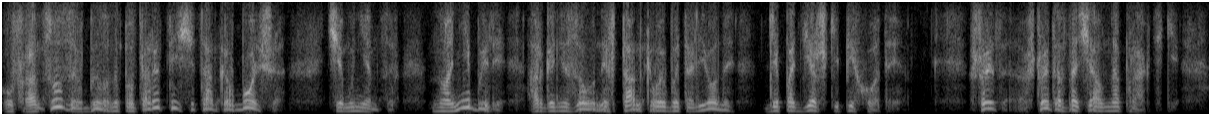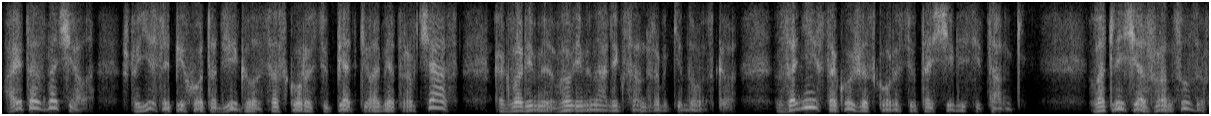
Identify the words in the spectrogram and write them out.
У французов было на полторы тысячи танков больше, чем у немцев, но они были организованы в танковые батальоны для поддержки пехоты. Что это, что это означало на практике? А это означало, что если пехота двигалась со скоростью 5 км в час, как во, время, во времена Александра Македонского, за ней с такой же скоростью тащились и танки. В отличие от французов,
